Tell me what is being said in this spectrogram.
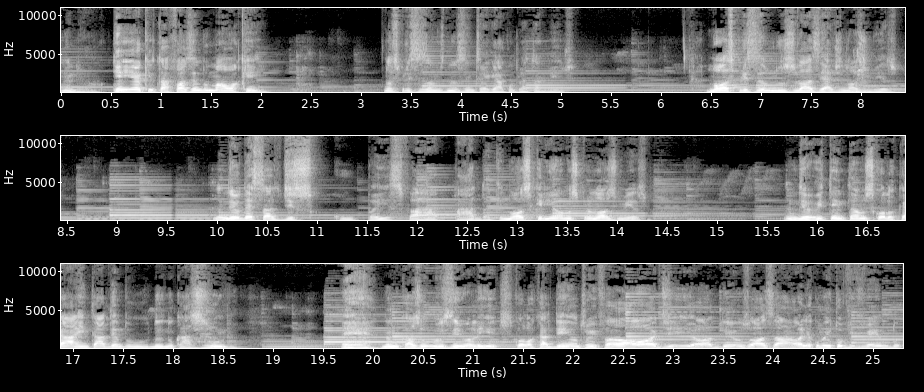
Entendeu? Quem é que está fazendo mal a quem? Nós precisamos nos entregar completamente. Nós precisamos nos vaziar de nós mesmos. Entendeu? Dessa desculpa culpa esfarrapada que nós criamos para nós mesmos. Entendeu? E tentamos colocar, entrar dentro do, no casulo. É, no casulozinho ali, colocar dentro e falar, ó oh, dia, ó oh, Deus, ó oh, azar, olha como eu estou vivendo.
